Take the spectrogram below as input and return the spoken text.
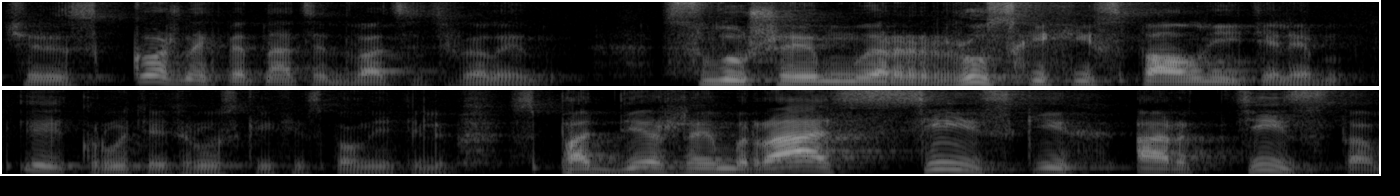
через кожних 15-20 хвилин слушаем русских исполнителей и крутять русских исполнителей. Поддерживаем российских артистів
